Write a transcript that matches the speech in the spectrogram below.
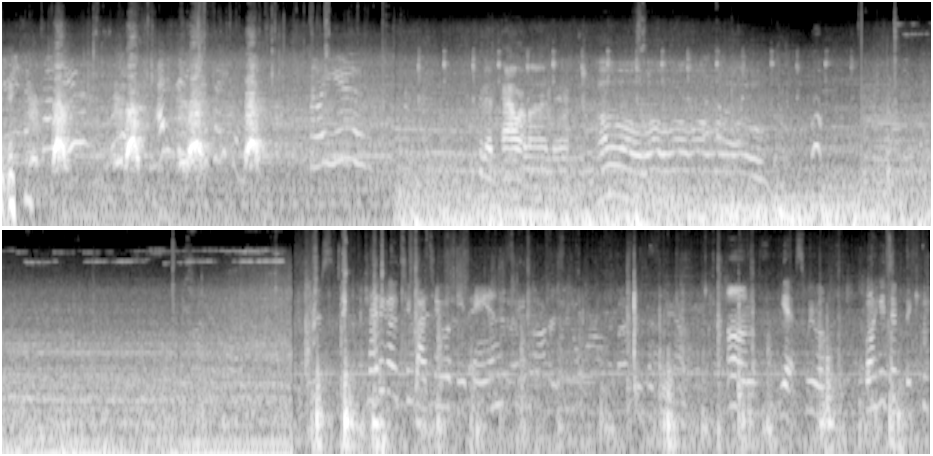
Congratulations. babe. You too. his hands. Um, yes, we will. Well, he took the key.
